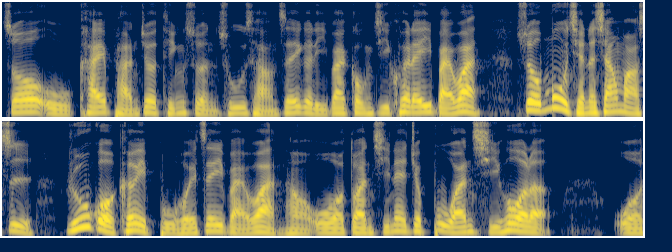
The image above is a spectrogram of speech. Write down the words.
周五开盘就停损出场，这个礼拜共计亏了一百万，所以我目前的想法是，如果可以补回这一百万哈，我短期内就不玩期货了，我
